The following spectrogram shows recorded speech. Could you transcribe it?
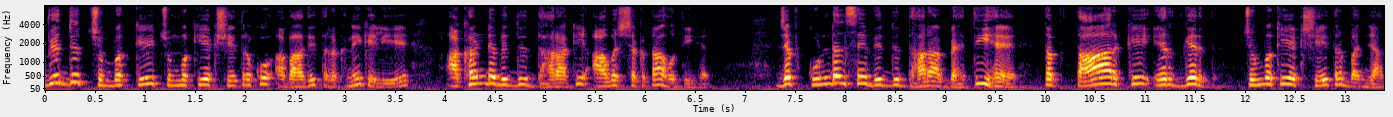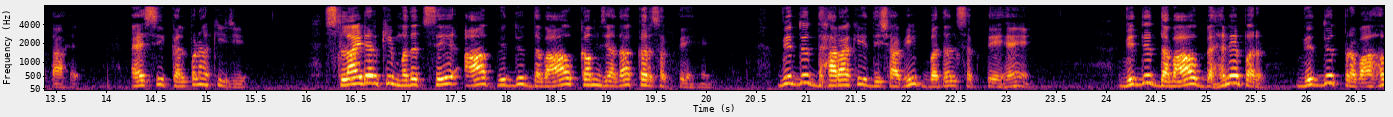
विद्युत चुंबक के चुंबकीय क्षेत्र को अबाधित रखने के लिए अखंड विद्युत धारा की आवश्यकता होती है। जब कुंडल से विद्युत धारा बहती है, तब तार के इर्द गिर्द चुंबकीय क्षेत्र बन जाता है। ऐसी कल्पना कीजिए। स्लाइडर की मदद से आप विद्युत दबाव कम ज़्यादा कर सकते हैं। विद्युत धारा की दिशा भी बदल सकते हैं। विद्युत दबाव बहने पर विद्युत प्रवाह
